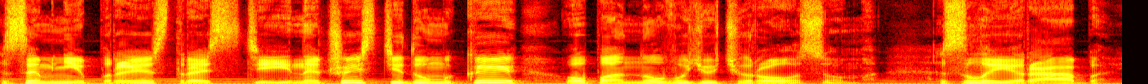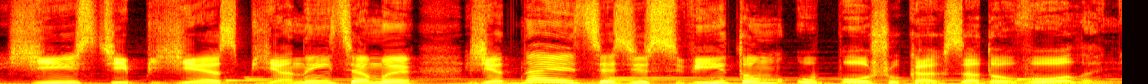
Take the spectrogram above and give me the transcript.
Земні пристрасті й нечисті думки опановують розум. Злий раб їсть і п'є з п'яницями, єднається зі світом у пошуках задоволень.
